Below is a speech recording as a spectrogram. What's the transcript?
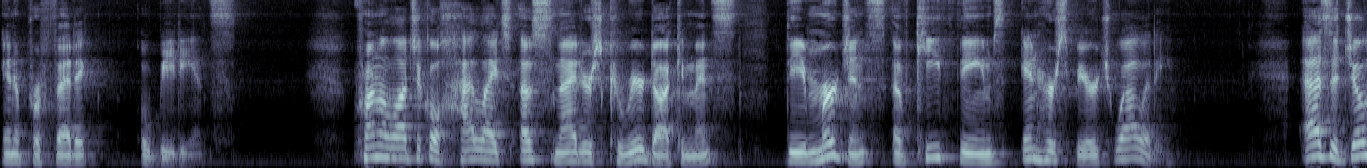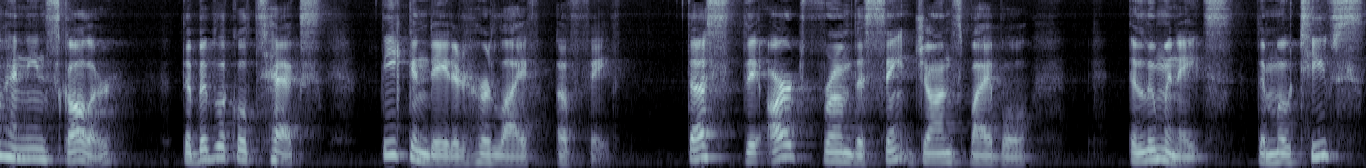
in a prophetic obedience. Chronological highlights of Schneiders' career documents the emergence of key themes in her spirituality. As a Johannine scholar, the biblical text fecundated her life of faith. Thus, the art from the St. John's Bible illuminates the motifs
